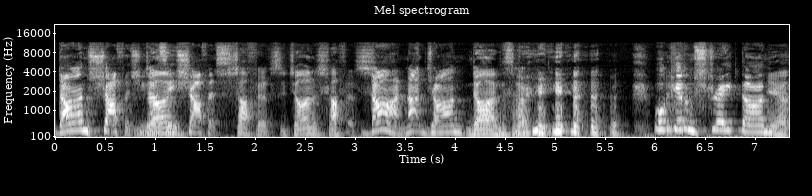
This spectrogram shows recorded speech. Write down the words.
Don Schaffus. You gotta say Schaffus. Shuffus. John Shuffus. Don, not John. Don, sorry. We'll get him straight, Don. yeah.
